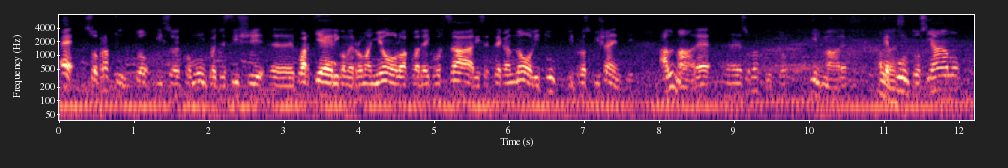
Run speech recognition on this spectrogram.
e soprattutto, visto che comunque gestisci eh, quartieri come Romagnolo, Acqua dei Corsari, Sette Cannoli, tutti prospicenti al mare, eh, soprattutto il mare. A che punto siamo?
